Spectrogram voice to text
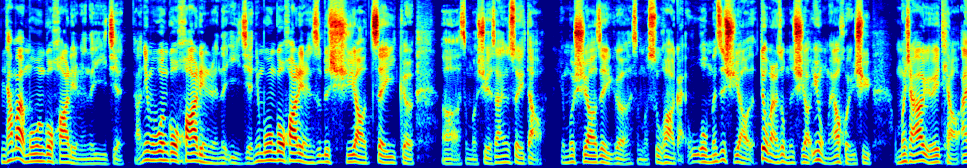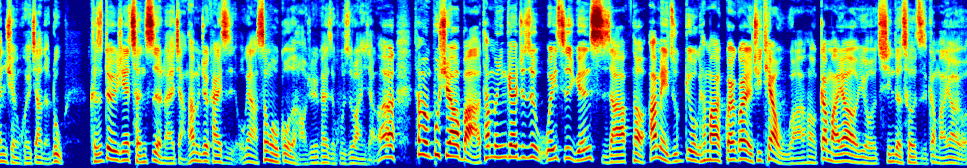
你他妈有没有问过花莲人的意见啊？你有没有问过花莲人的意见？你有没有问过花莲人是不是需要这一个呃什么雪山隧道？有没有需要这个什么塑化改？我们是需要的。对我们来说，我们是需要，因为我们要回去，我们想要有一条安全回家的路。可是对于一些城市人来讲，他们就开始，我跟你讲，生活过得好，就会开始胡思乱想啊。他们不需要吧？他们应该就是维持原始啊。哦，阿美族给我他妈乖乖的去跳舞啊。哦，干嘛要有新的车子？干嘛要有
